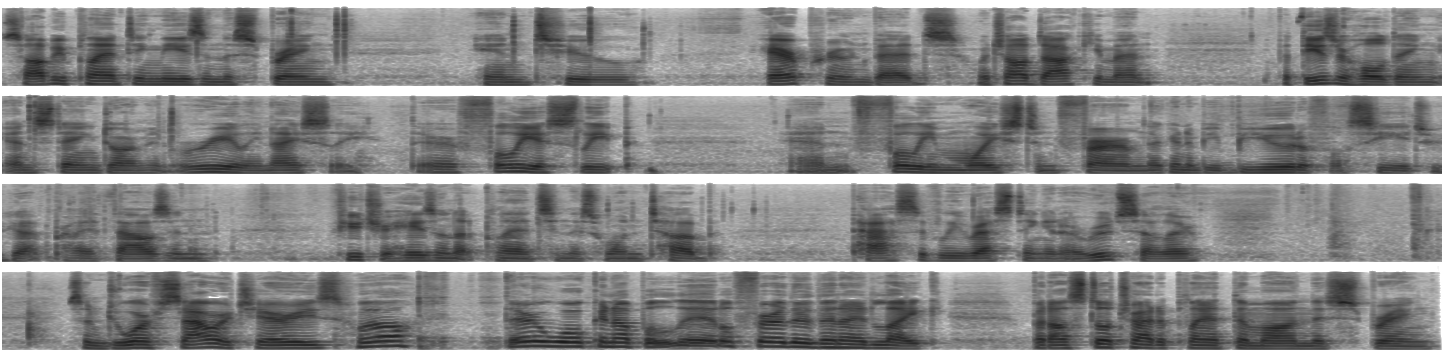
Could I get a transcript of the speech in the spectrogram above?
So I'll be planting these in the spring into air prune beds, which I'll document, but these are holding and staying dormant really nicely. They're fully asleep and fully moist and firm. They're going to be beautiful seeds. We've got probably a thousand future hazelnut plants in this one tub, passively resting in our root cellar. Some dwarf sour cherries, well, they're woken up a little further than I'd like, but I'll still try to plant them on this spring.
